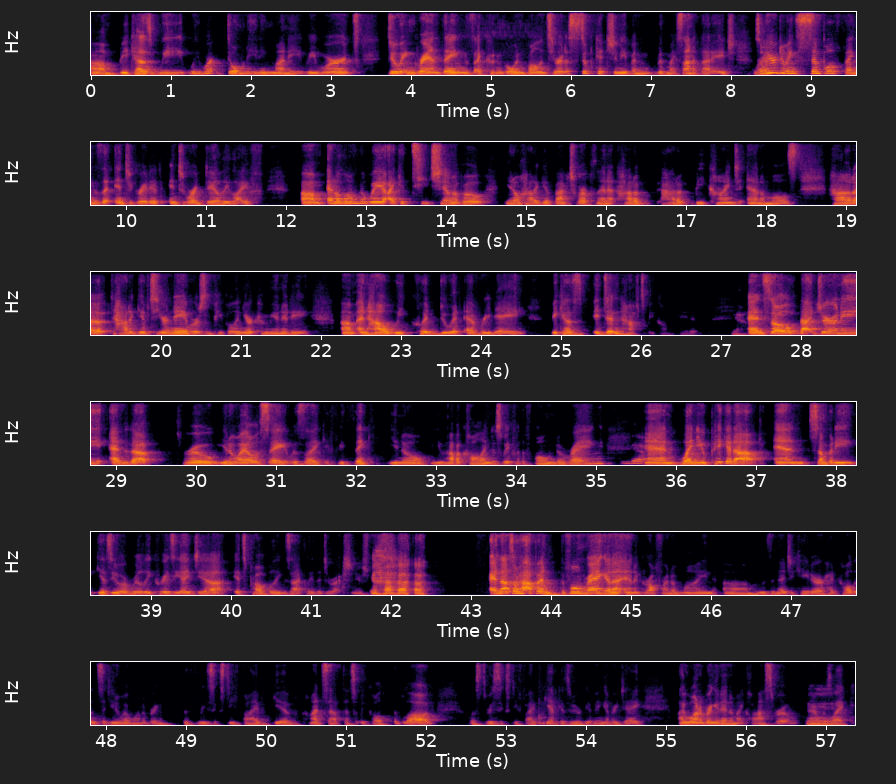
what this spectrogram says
um, because we we weren't donating money. We weren't doing grand things. I couldn't go and volunteer at a soup kitchen even with my son at that age. So right. we were doing simple things that integrated into our daily life. Um, and along the way, I could teach him about, you know, how to give back to our planet, how to how to be kind to animals, how to how to give to your neighbors and people in your community, um, and how we could do it every day because it didn't have to be complicated. Yeah. And so that journey ended up through, you know, I always say it was like if you think you know you have a calling just wait for the phone to ring yeah. and when you pick it up and somebody gives you a really crazy idea it's probably exactly the direction you're supposed to and that's what happened the phone rang and a, and a girlfriend of mine um, who's an educator had called and said you know i want to bring the 365 give concept that's what we called the blog was 365 give because we were giving every day i want to bring it into my classroom and mm. i was mm. like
